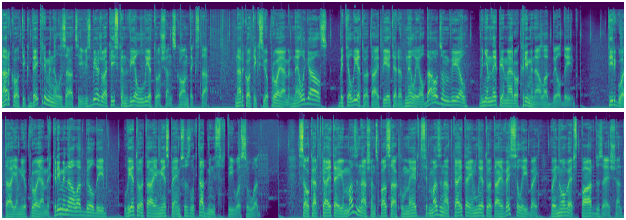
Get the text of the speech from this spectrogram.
Narkotiku dekriminalizācija visbiežāk izskan vielu lietošanas kontekstā. Narkotikas joprojām ir nelegāls, bet ja lietotāji pieķer ar nelielu daudzumu vielu, viņam nepiemēro krimināla atbildība. Tirgotājiem joprojām ir krimināla atbildība, lietotājiem iespējams uzlikt administratīvo sodu. Savukārt kaitējuma mazināšanas pasākumu mērķis ir mazināt kaitējumu lietotāja veselībai vai novērst pārdozēšanu.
